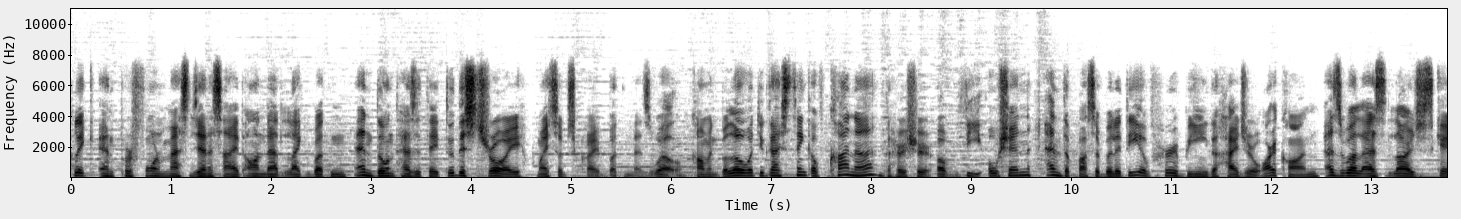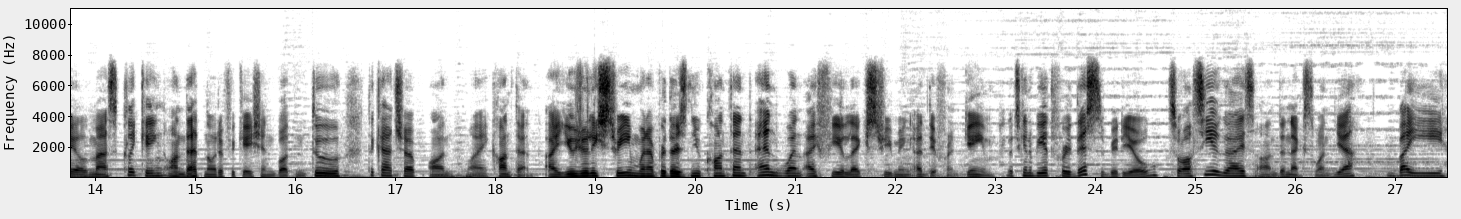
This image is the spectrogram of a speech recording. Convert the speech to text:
click and perform mass genocide on that like button and don't hesitate to destroy my subscribe button as well. Comment below what you guys think of Kana, the Herrscher of the Ocean, and the possibility of her being the Hydro Archon, as well as large-scale mass clicking on that notification button too to catch up on my content. I usually stream whenever there's new content and when I feel like streaming a different game. That's gonna be it for this video, so I'll see you guys on the next one, yeah? Bye!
